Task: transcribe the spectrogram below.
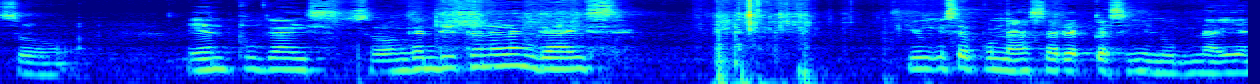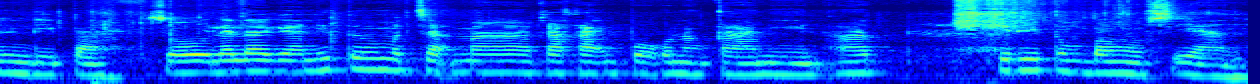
So, ayan po guys. So, hanggang dito na lang guys. Yung isa po nasa rep kasi hinog na, yan hindi pa. So, ilalagyan nito, makakain po ako ng kanin at piritong bangus yan.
